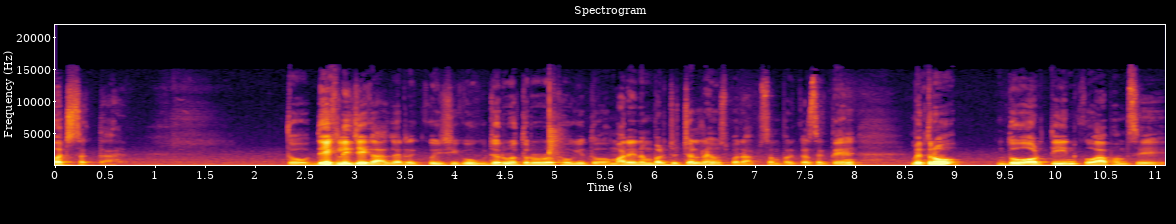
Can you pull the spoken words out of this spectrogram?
बच सकता है। तो देख लीजिएगा, अगर किसी को ज़रूरत ज़रूरत होगी तो हमारे नंबर जो चल रहे हैं उस पर आप संपर्क कर सकते हैं। मित्रों, दो और तीन को आप हमसे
